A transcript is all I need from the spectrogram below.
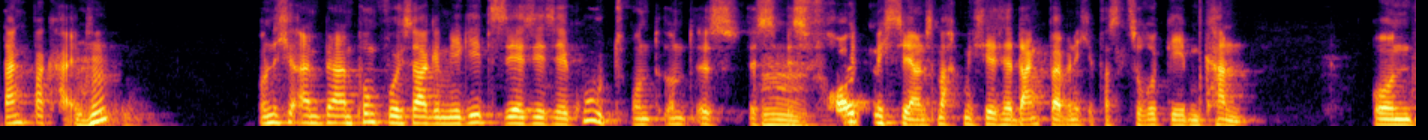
Dankbarkeit. Mhm. Und ich bin an einem Punkt, wo ich sage, mir geht es sehr, sehr, sehr gut und, und es, es, mhm. es freut mich sehr und es macht mich sehr, sehr dankbar, wenn ich etwas zurückgeben kann. Und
